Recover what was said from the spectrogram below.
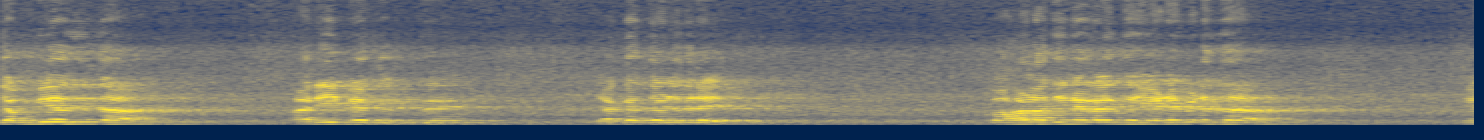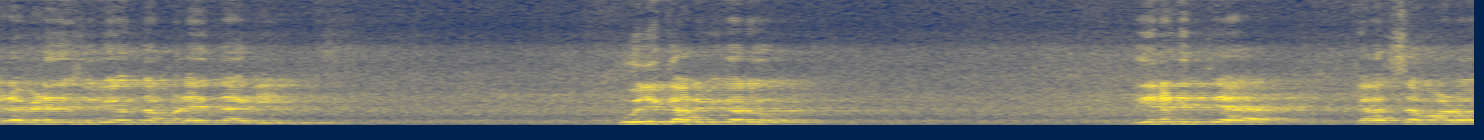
ಗಂಭೀರದಿಂದ ಅರಿಬೇಕಾಗ್ತದೆ ಯಾಕಂತ ಹೇಳಿದರೆ ಬಹಳ ದಿನಗಳಿಂದ ಎಡೆಬಿಡದ, ಎಡೆಬಿಡದೆ ಸುರಿಯುವಂಥ ಮಳೆಯಿಂದಾಗಿ ಕೂಲಿ ಕಾರ್ಮಿಕರು ದಿನನಿತ್ಯ ಕೆಲಸ ಮಾಡೋ,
